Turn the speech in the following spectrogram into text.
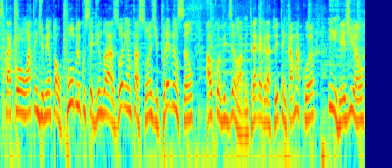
está com atendimento ao público, seguindo as orientações de prevenção ao Covid-19. Entrega gratuita em Camacuã e região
